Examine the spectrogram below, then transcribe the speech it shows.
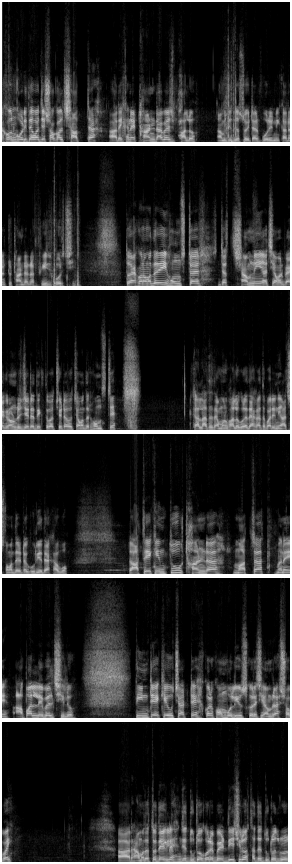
এখন ঘড়িতে বাজে সকাল সাতটা, আর এখানে ঠান্ডা বেশ ভালো। আমি যদিও সোয়েটার পরিনি, কারণ একটু ঠান্ডাটা ফিল করছি। তো এখন আমাদের এই হোমস্টের জাস্ট সামনেই আছে, আমার ব্যাকগ্রাউন্ডে যেটা দেখতে পাচ্ছ, এটা হচ্ছে আমাদের হোমস্টে কাল রাতে তেমন ভালো করে দেখাতে পারিনি, আজ তোমাদের এটা ঘুরিয়ে দেখাবো। রাতে কিন্তু ঠান্ডার মাত্রা মানে আপার লেভেল ছিল। তিনটে কেউ চারটে করে কম্বল ইউজ করেছি আমরা সবাই। আর আমাদের তো দেখলে যে দুটো করে বেড দিয়েছিল, তাতে দুটো দুটো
